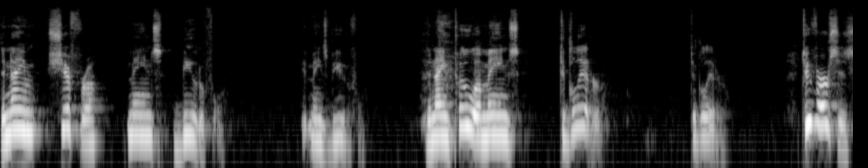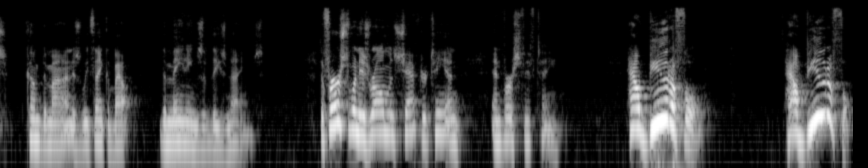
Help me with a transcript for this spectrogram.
The name Shiphrah means beautiful. It means beautiful. The name Puah means to glitter. To glitter. Two verses come to mind as we think about the meanings of these names. The first one is Romans chapter 10 and verse 15. How beautiful, how beautiful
